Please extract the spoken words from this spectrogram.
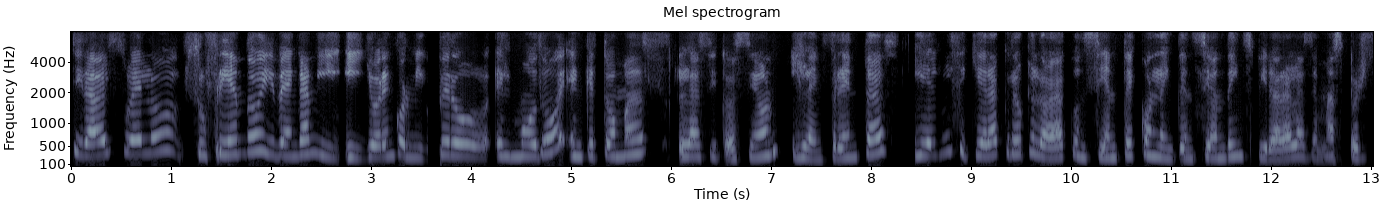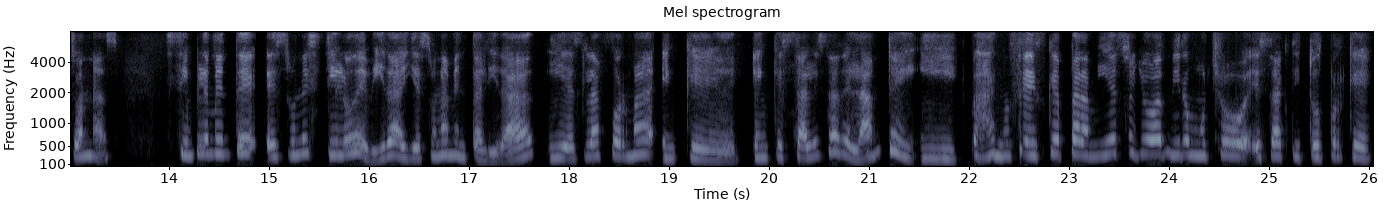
tirada al suelo, sufriendo y vengan y, y, lloren conmigo. Pero el modo en que tomas la situación y la enfrentas, y él ni siquiera creo que lo haga consciente con la intención de inspirar a las demás personas, simplemente es un estilo de vida y es una mentalidad y es la forma en que en que sales adelante y, no sé, es que para mí eso yo admiro mucho esa actitud porque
